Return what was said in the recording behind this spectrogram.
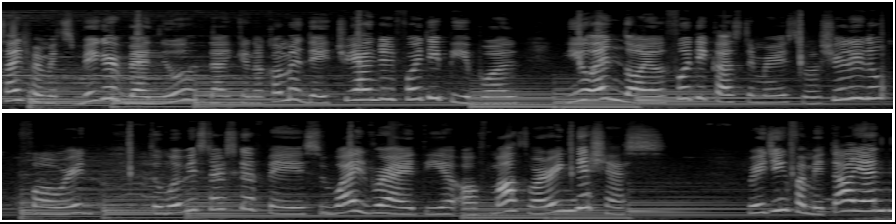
Aside from its bigger venue that can accommodate 340 people, new and loyal foodie customers will surely look forward to Movie Stars Cafe's wide variety of mouth-watering dishes, ranging from Italian,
